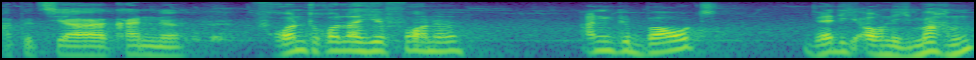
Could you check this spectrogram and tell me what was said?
Habe jetzt ja keine Frontroller hier vorne angebaut. Werde ich auch nicht machen,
